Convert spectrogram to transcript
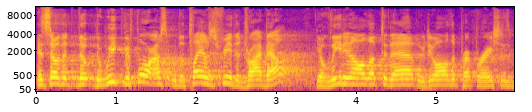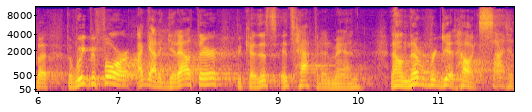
And so the, the, the week before, was, the plan was for me to drive out, you know, leading all up to that. We do all the preparations. But the week before, I got to get out there because it's, it's happening, man. And I'll never forget how excited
